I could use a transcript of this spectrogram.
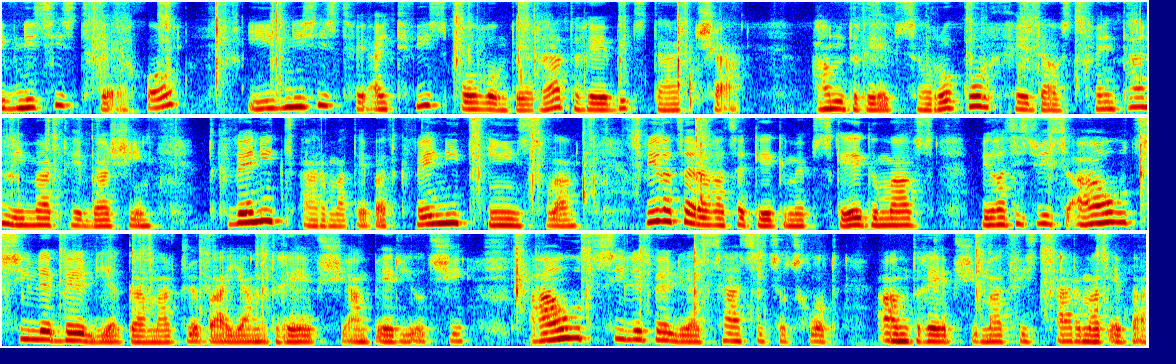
ივნისის თვე ხო? ივნისის თვე აი თვის ბოლომდე რა დღეებიც დარჩა. ამ დღეებს როგორ ხედავს თქვენთან მიმართებაში თქვენი წარმატება, თქვენი წინსვლა, ვიღაცა რაღაცა გეგმებს, გეგმავს, ვიღაცისთვის აუცილებელია გამარჯვება აი ამ დღეებში, ამ პერიოდში. აუცილებელია სასიცოცხლოდ ამ დღეებში მათთვის წარმატება.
